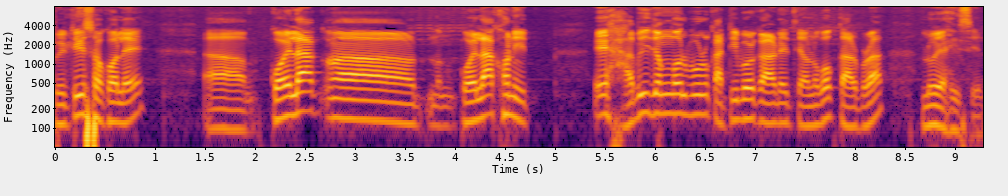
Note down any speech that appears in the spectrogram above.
ব্ৰিটিছসকলে কয়লা কয়লা খনিত এই হাবি জংঘলবোৰ কাটিবৰ কাৰণে তেওঁলোকক তাৰ পৰা লৈ আহিছিল।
